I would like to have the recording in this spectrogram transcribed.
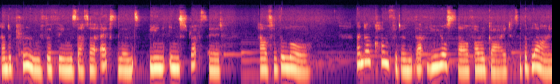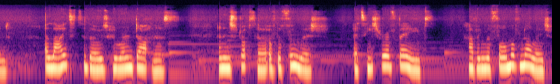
and approve the things that are excellent, being instructed out of the law, and are confident that you yourself are a guide to the blind, a light to those who are in darkness, an instructor of the foolish, a teacher of babes, having the form of knowledge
